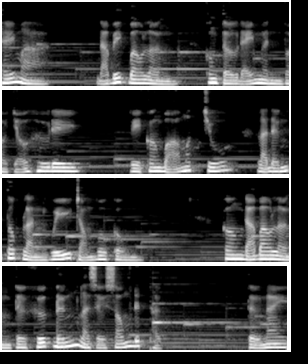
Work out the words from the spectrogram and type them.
Thế mà, đã biết bao lần con tự đẩy mình vào chỗ hư đi vì con bỏ mất chúa là đấng tốt lành quý trọng vô cùng con đã bao lần từ khước đấng là sự sống đích thực. Từ nay,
